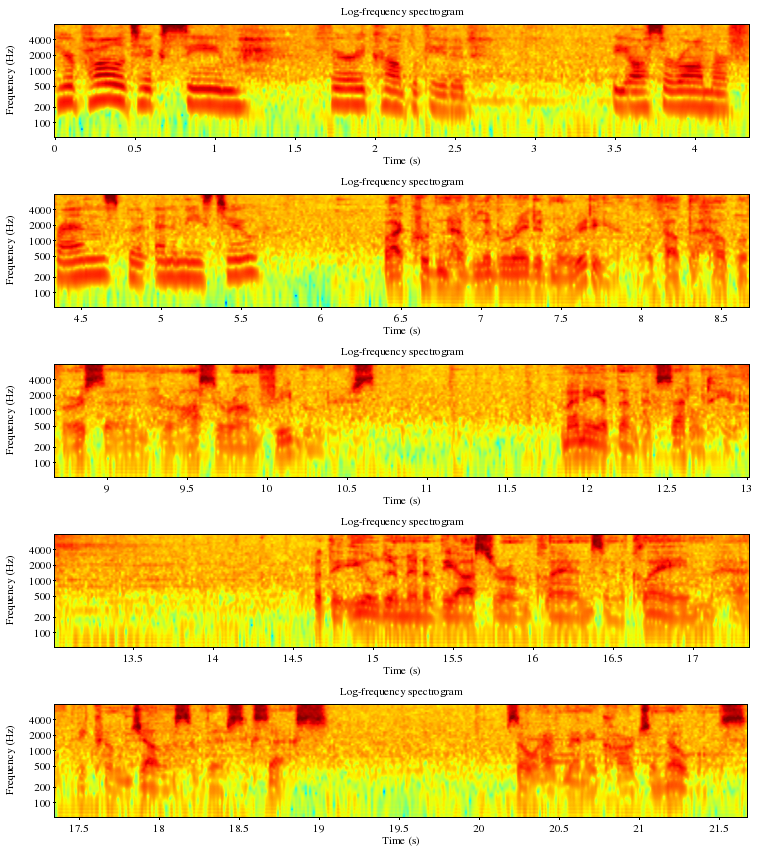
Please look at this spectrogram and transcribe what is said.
Your politics seem very complicated. The Oseram are friends, but enemies too? I couldn't have liberated Meridian without the help of Ursa and her Oseram freebooters. Many of them have settled here. But the Ealdormen of the Oseram clans and the Claim have become jealous of their success. So have many Carja nobles.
